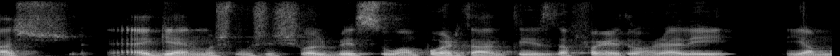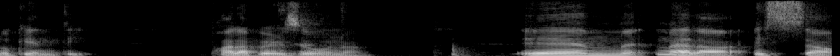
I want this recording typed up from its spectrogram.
għax again mhux mhux ix-xogħol biss huwa importanti iżda affarijiet oħra li jagħmluk inti. bħala persuna. Mela, issa,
